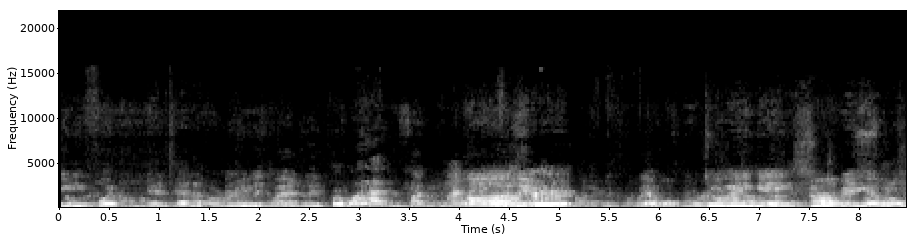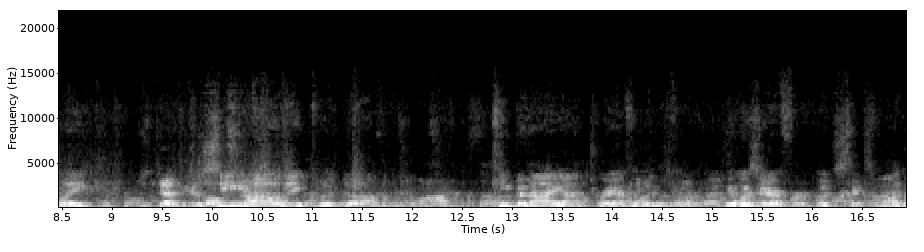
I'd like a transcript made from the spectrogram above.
eighty foot antenna array. For what? Uh, they were doing a survey of a lake to see how they could, um, keep an eye on traffic. It was there for a good six months.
